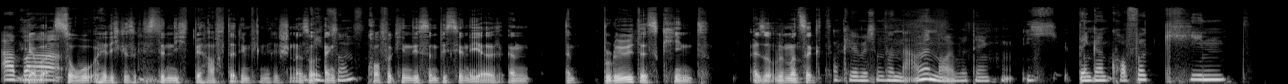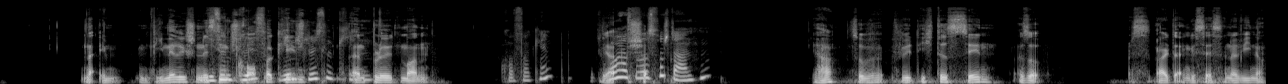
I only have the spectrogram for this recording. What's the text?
Aber, ja, aber so hätte ich gesagt, ist der nicht behaftet im Finnerischen. Also ein sonst? Kofferkind ist ein bisschen eher ein, ein blödes Kind. Also wenn man sagt. Okay, wir müssen unseren Namen neu überdenken. Ich denke an Kofferkind. Na, im, im Wienerischen ist ein, ein Kofferkind ein, ein Blödmann. Kofferkind? So ja, hast du das verstanden? Ja, so würde ich das sehen. Also das alte eingesessener Wiener.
